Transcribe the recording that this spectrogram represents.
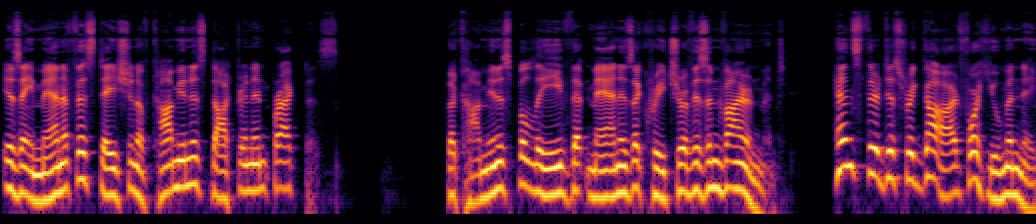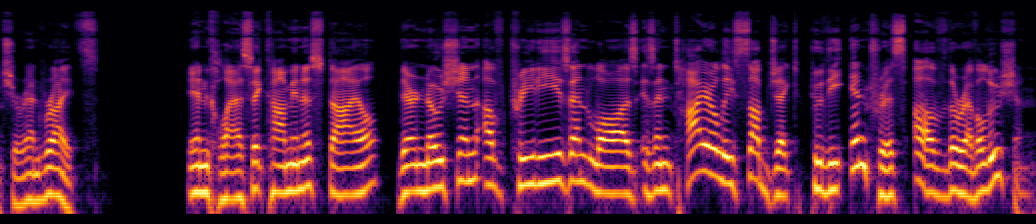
is a manifestation of communist doctrine and practice. The communists believe that man is a creature of his environment, hence their disregard for human nature and rights. In classic communist style, their notion of treaties and laws is entirely subject to the interests of the revolution.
